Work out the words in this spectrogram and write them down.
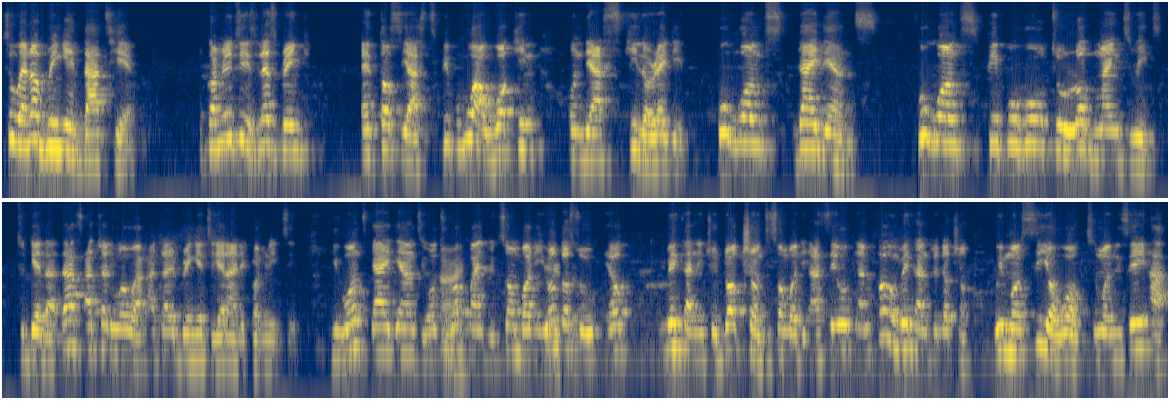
So we're not bringing that here. The community is let's bring enthusiasts, people who are working on their skill already, who wants guidance, who wants people who to rub minds with together. That's actually what we're actually bringing together in the community. You want guidance, you want to All rub right. with somebody, you want us to help make an introduction to somebody and say, okay, and before we make an introduction, we must see your work. Somebody say, ah,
